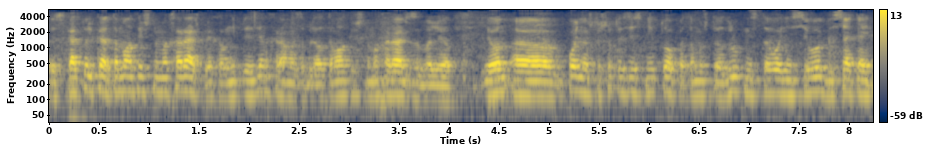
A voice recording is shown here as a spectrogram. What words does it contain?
То есть как только Тамал Кришна Махарадж приехал, не президент храма заболел, Тамал Кришна Махарадж заболел. И он э, понял, что что-то здесь не то, потому что вдруг ни с того ни с сего, без всякой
